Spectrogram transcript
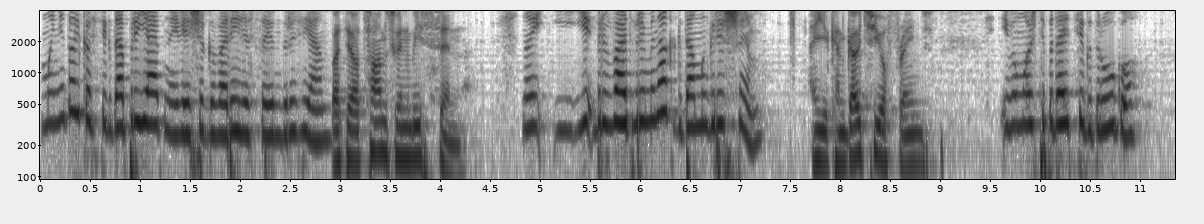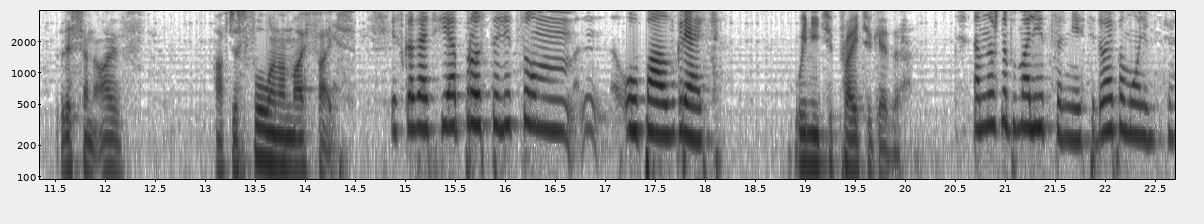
мы не только всегда приятные вещи говорили своим друзьям, but there are times when we sin. но и, и бывают времена, когда мы грешим. And you can go to your friend, И вы можете подойти к другу listen, I've I've just fallen on my face. и сказать, я просто лицом м, упал в грязь. We need to pray together. Нам нужно помолиться вместе. Давай помолимся.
